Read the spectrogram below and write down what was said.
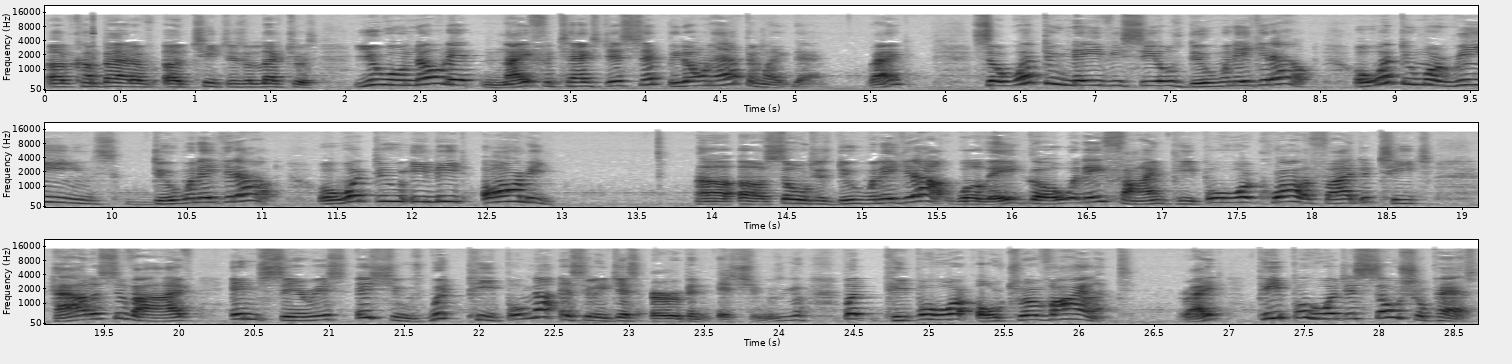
uh, combative uh, teachers or lecturers, you will know that knife attacks just simply don't happen like that, right? So what do Navy SEALs do when they get out? Or what do Marines do when they get out? Or what do elite Army uh, uh, soldiers do when they get out? Well, they go and they find people who are qualified to teach how to survive in serious issues with people, not necessarily just urban issues, but people who are ultra violent, right? People who are just sociopaths.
